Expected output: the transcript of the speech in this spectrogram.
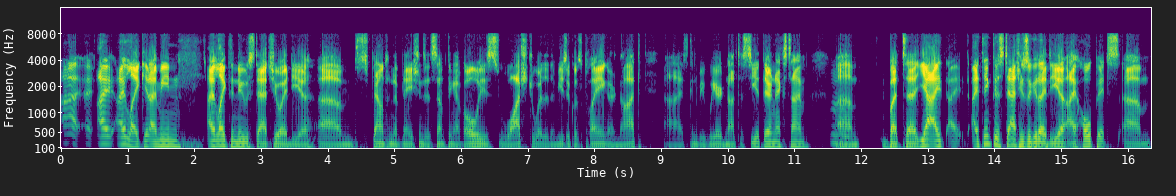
I, I I like it. I mean, I like the new statue idea. Um, Fountain of Nations is something I've always watched, whether the music was playing or not. Uh, it's going to be weird not to see it there next time. Mhm. Um, but uh, yeah, I, I I think this statue is a good idea. I hope it's. Um,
